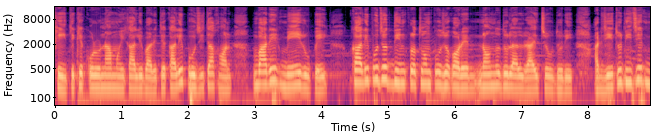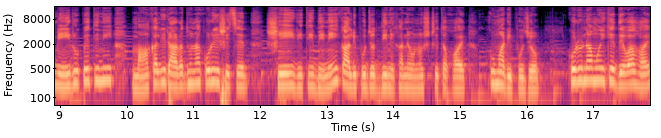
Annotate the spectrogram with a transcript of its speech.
সেই থেকে করুণাময়ী কালী বাড়িতে কালী পূজিতা হন বাড়ির মেয়ে রূপেই। কালী পুজোর দিন প্রথম পুজো করেন নন্দদুলাল রায়চৌধুরী। আর যেহেতু নিজের মেয়ে রূপে তিনি মা কালীর আরাধনা করে এসেছেন, সেই রীতি মেনেই কালী পুজোর দিন এখানে অনুষ্ঠিত হয় কুমারী পুজো। করুণাময়ীকে দেওয়া হয়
